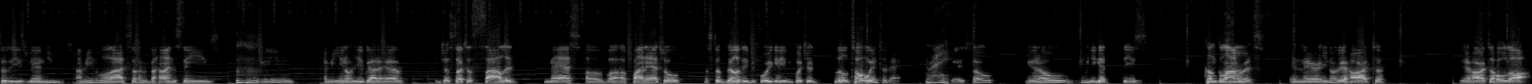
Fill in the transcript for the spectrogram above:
to these venues. I mean, lots of it behind the scenes. Mm-hmm. I mean, I mean, you know, you've got to have just such a solid mass of uh, financial stability before you can even put your little toe into that. Right. Okay, so you know when you get these conglomerates in there, you know they're hard to they're hard to hold off.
